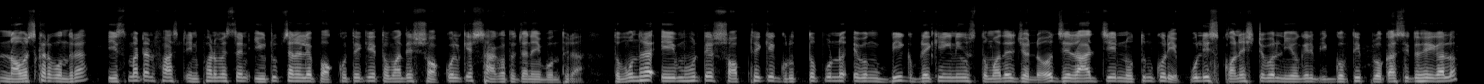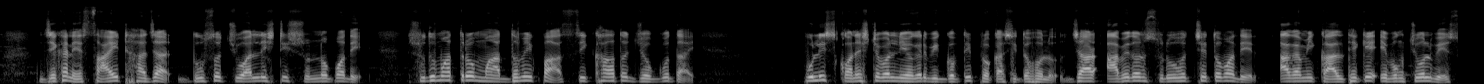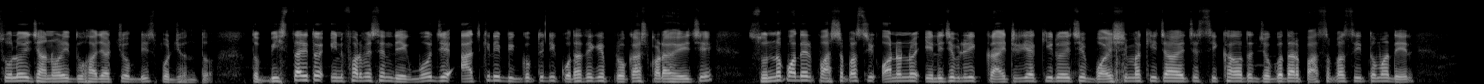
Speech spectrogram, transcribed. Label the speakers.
Speaker 1: নমস্কার বন্ধুরা, smart and fast information YouTube চ্যানেলের পক্ষ থেকে তোমাদের সকলকে স্বাগত জানাই বন্ধুরা। তো বন্ধুরা, এই মুহূর্তের সব থেকে গুরুত্বপূর্ণ এবং বিগ ব্রেকিং নিউজ তোমাদের জন্য যে রাজ্যে নতুন করে পুলিশ কনস্টেবল নিয়োগের বিজ্ঞপ্তি প্রকাশিত হয়ে গেল, যেখানে ষাট হাজার দুশো চুয়াল্লিশটি শূন্য পদে শুধুমাত্র মাধ্যমিক পাস, শিক্ষাগত যোগ্যতায় পুলিশ কনস্টেবল নিয়োগের বিজ্ঞপ্তি প্রকাশিত হলো। যার আবেদন শুরু হচ্ছে তোমাদের আগামী কাল থেকে এবং চলবে ষোলোই জানুয়ারি দু হাজার চব্বিশ পর্যন্ত। তো বিস্তারিত ইনফরমেশন দেখব যে আজকের এই বিজ্ঞপ্তিটি কোথা থেকে প্রকাশ করা হয়েছে। শূন্য পদের পাশাপাশি অন্যান্য এলিজিবিলিটি ক্রাইটেরিয়া কী রয়েছে বয়সীমা কী চাওয়া হয়েছে, শিক্ষাগত যোগ্যতার পাশাপাশি তোমাদের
